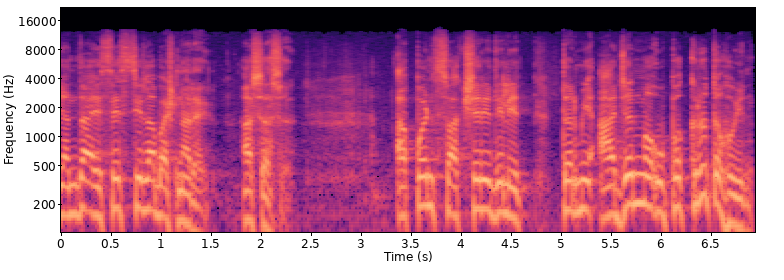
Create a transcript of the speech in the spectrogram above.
यंदा एस एस सीला बसणार आहे. असं असं. आपण स्वाक्षरी दिलीत तर मी आजन्म उपकृत होईन.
